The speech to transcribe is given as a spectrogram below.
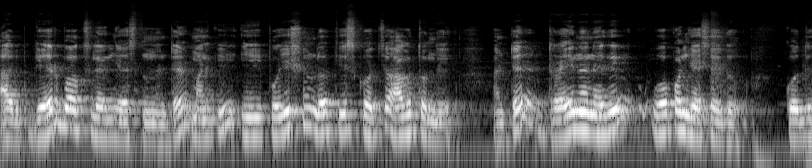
ఆ గేర్ బాక్స్లో ఏం చేస్తుందంటే మనకి ఈ పొజిషన్లో తీసుకొచ్చి ఆగుతుంది. అంటే డ్రైన్ అనేది ఓపెన్ చేసేది. కొద్ది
